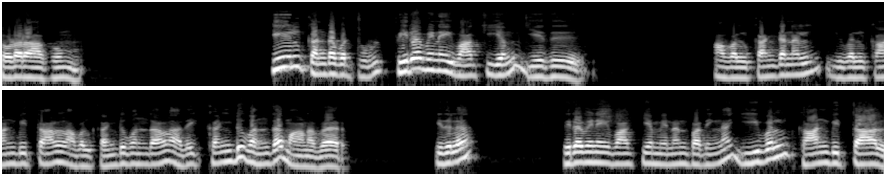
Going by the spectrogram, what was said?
தொடராகும். கீழ் கண்டவற்றுள் பிறவினை வாக்கியம் எது? அவள் கண்டனல் இவள் காண்பித்தாள் அவள் கண்டு வந்தால் அதை கண்டு வந்த மாணவர். இதுல பிறவினை வாக்கியம் என்னன்னு பார்த்தீங்கன்னா இவள் காண்பித்தாள்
